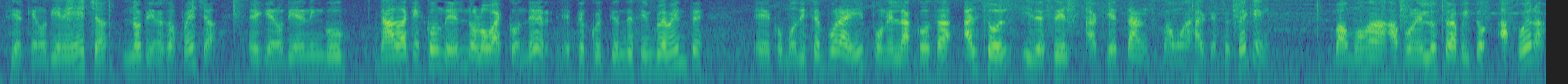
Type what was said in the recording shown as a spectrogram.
Si el que no tiene hecha, no tiene sospecha. El que no tiene ningún nada que esconder, no lo va a esconder. Esto es cuestión de simplemente eh, como dicen por ahí, poner las cosas al sol y decir, aquí están, vamos a dejar que se sequen, vamos a, poner los trapitos afuera.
